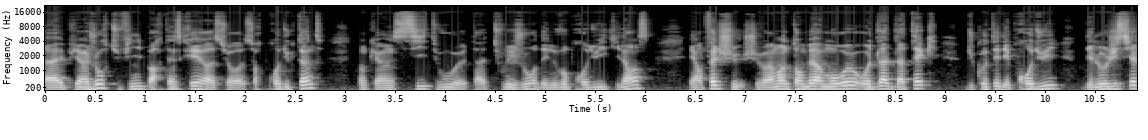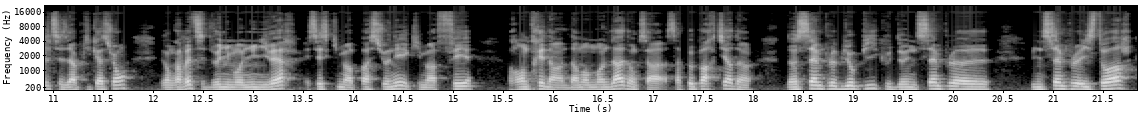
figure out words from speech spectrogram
Euh, et puis un jour, tu finis par t'inscrire sur, sur Product Hunt, donc un site où euh, tu as tous les jours des nouveaux produits qui lancent. Et en fait, je, suis vraiment tombé amoureux au-delà de la tech, du côté des produits, des logiciels, de ces applications. Et donc en fait, c'est devenu mon univers et c'est ce qui m'a passionné et qui m'a fait rentrer dans, dans mon monde-là. Donc ça, ça peut partir d'un simple biopic ou d'une simple une simple histoire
